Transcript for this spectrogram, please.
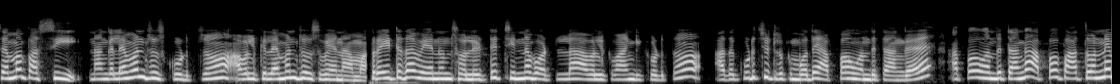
செம பசி. நாங்கள் லெமன் ஜூஸ் குடித்தோம் அவளுக்கு லெமன் ஜூஸ் வேணாமா? ஸ்ப்ரைட்டு தான் வேணும்னு சொல்லிட்டு சின்ன பாட்டிலில் அவளுக்கு வாங்கி கொடுத்தோம். அதை குடிச்சிட்டு இருக்கும்போதே அப்பாவும் வந்துட்டாங்க. அப்பா வந்துட்டாங்க. அப்பா பார்த்தோன்னே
